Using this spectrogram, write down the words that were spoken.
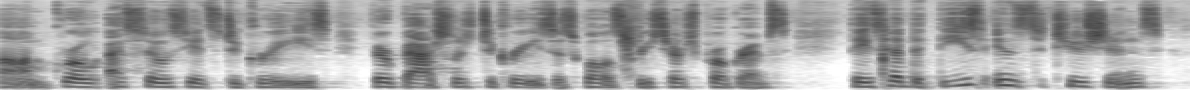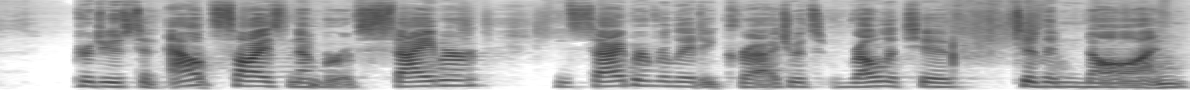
um, grow associate's degrees, their bachelor's degrees, as well as research programs. They said that these institutions produced an outsized number of cyber and cyber related graduates relative to the non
